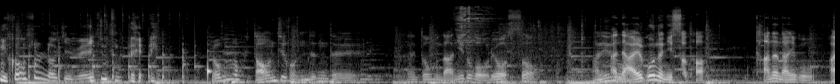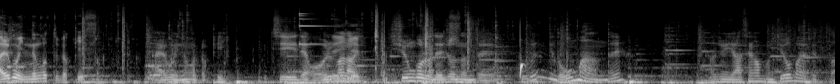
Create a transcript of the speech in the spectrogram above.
이거 블럭이 왜 있는데? 뼈블럭 나온 지가 언젠데. 아니, 너무 난이도가 어려웠어 아니, 아니 알고는 있어 다 다는 아니고 알고 있는 것도 몇 개 있어 알고 있는 거 몇 개 있지. 내가 얼마나 쉬운 걸로 내줬는데 모르는 게 너무 많은데. 나중에 야생 한번 뛰어봐야겠다.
